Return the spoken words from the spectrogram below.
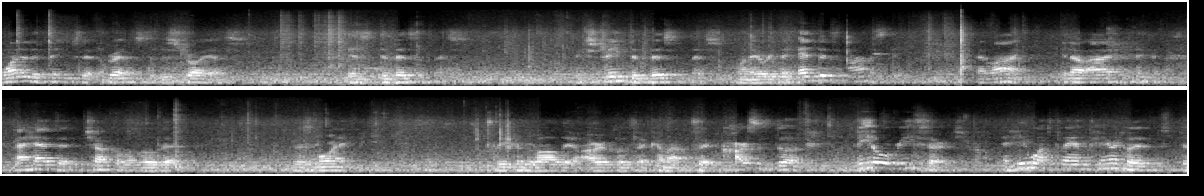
one of the things that threatens to destroy us is divisiveness. Extreme divisiveness on everything, and dishonesty and lying. You know, I I had to chuckle a little bit this morning because of all the articles that come out and say Carson's doing fetal research, and he wants Planned Parenthood to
